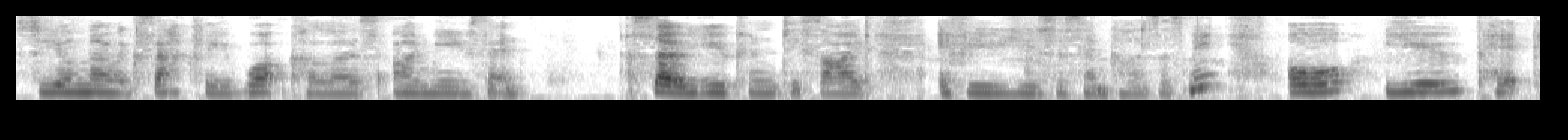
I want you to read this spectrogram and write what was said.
so you'll know exactly what colours I'm using. So you can decide if you use the same colours as me or you pick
